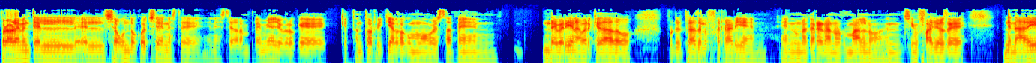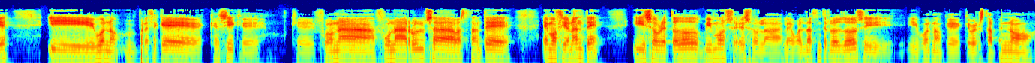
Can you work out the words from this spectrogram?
probablemente el, el segundo coche en este, en este Gran Premio. Yo creo que, que tanto Ricciardo como Verstappen deberían haber quedado por detrás de los Ferrari en, en una carrera normal, ¿no? En, sin fallos de, de nadie. Y bueno, me parece que, que sí, que que fue una, fue una rulsa bastante emocionante y sobre todo vimos eso, la, igualdad entre los dos y, y bueno, que, que, Verstappen no,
